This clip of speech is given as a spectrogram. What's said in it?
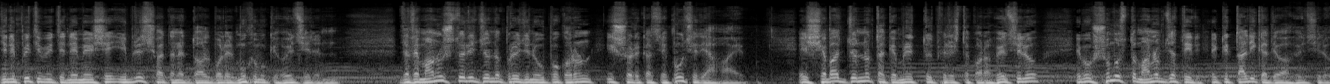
যিনি পৃথিবীতে নেমে এসে ইবলিস শয়তানের দলবলের মুখোমুখি হয়েছিলেন, যাতে মানুষ তৈরির জন্য প্রয়োজনীয় উপকরণ ঈশ্বরের কাছে পৌঁছে দেওয়া হয়। এই সেবার জন্য তাকে মৃত্যুর ফেরিস্তা করা হয়েছিল এবং সমস্ত মানবজাতির একটি তালিকা দেওয়া হয়েছিল।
